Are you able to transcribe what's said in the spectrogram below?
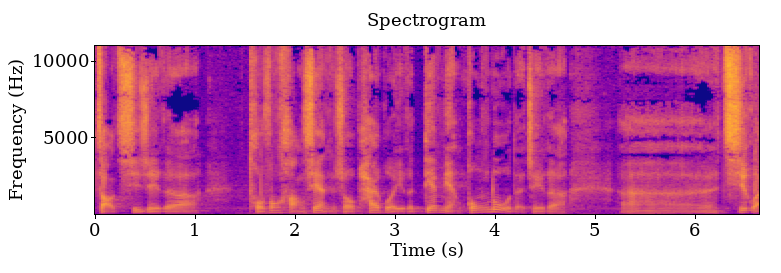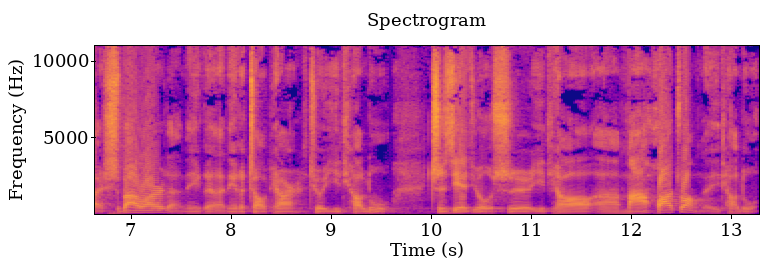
早期这个驼峰航线的时候拍过一个滇缅公路的这个呃七拐十八弯的那个那个照片，就一条路直接就是一条啊麻花状的一条路，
